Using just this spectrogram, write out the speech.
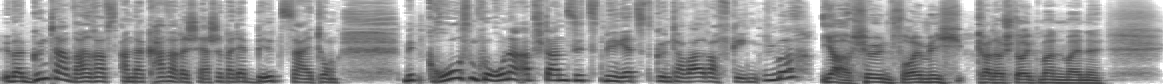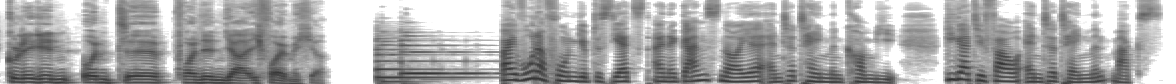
über Günter Wallraffs Undercover-Recherche bei der Bild-Zeitung. Mit großem Corona-Abstand sitzt mir jetzt Günter Wallraff gegenüber. Ja, schön, freue mich. Carla Steutmann, meine Kollegin und äh, Freundin. Ja, ich freue mich, ja. Bei Vodafone gibt es jetzt eine ganz neue Entertainment-Kombi. GigaTV Entertainment Max.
